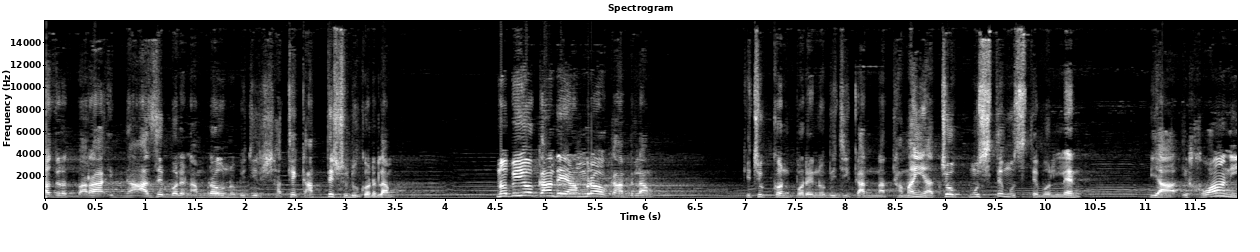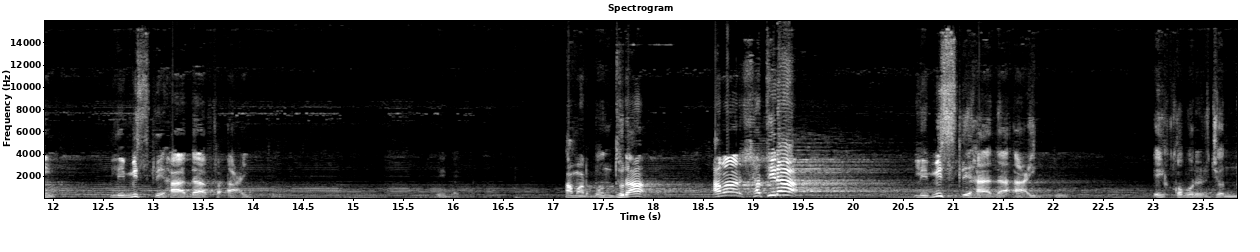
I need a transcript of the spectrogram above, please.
হজরত বারা ইবনে আজেব বলেন, আমরাও নবীজির সাথে কাঁদতে শুরু করলাম। নবীও কাঁদে, আমরাও কাঁদলাম। কিছুক্ষণ পরে নবীজি কান্না থামাইয়া চোখ মুছতে মুছতে বললেন, ইয়া ইখওয়ানি লিমিসলি হাদা ফাআইতু। আমার বন্ধুরা, আমার সাথীরা লিমিসলি হাদা আইদু এই কবরের জন্য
